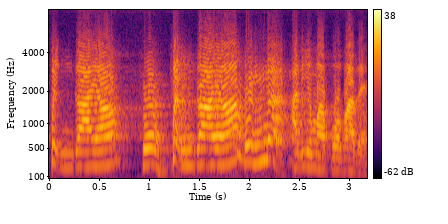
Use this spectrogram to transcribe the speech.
வெங்காயம். வெங்காயம். என்ன? அதிகமா போகாத.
